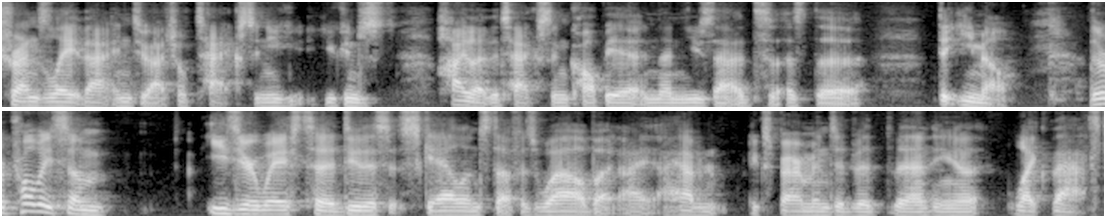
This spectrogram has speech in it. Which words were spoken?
translate that into actual text. And you you can just highlight the text and copy it, and then use that as, as the the email. There are probably some easier ways to do this at scale and stuff as well, but I, I haven't experimented with, with anything uh, like that.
